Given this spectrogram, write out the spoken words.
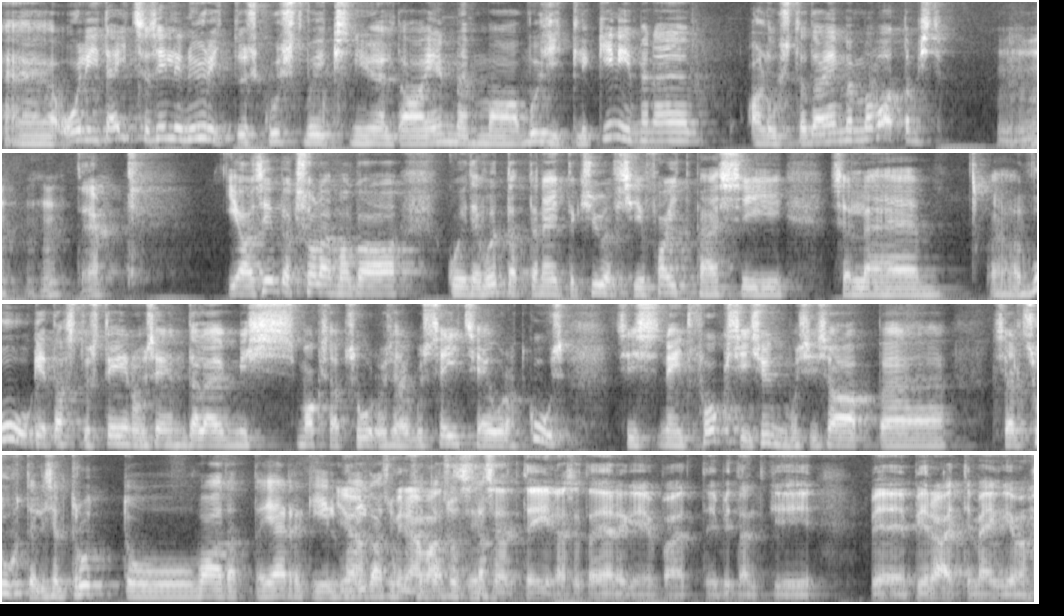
äh, oli täitsa selline üritus, kust võiks nii-öelda MMA võhiklik inimene alustada MMA vaatamist Mhm, jah, ja see peaks olema ka, kui te võtate näiteks UFC Fight Passi selle äh, voogedastusteenuse endale, mis maksab suurusjärgus seitse eurot kuus. siis neid Foxi sündmusi saab äh, sealt suhteliselt ruttu vaadata järgi ilma ja mina igasuguse vaatasin tasuta. sealt eile seda järgi juba, et ei pidanudki pi- piraati mängima.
